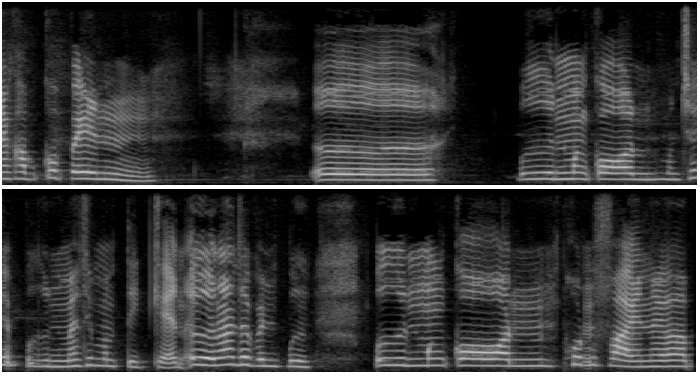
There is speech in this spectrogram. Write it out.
นะครับก็เป็น เออปืนมังกรมันใช่ปืนไหมที่มันติดแขนเออน่าจะเป็นปืน ปืนมังกรพ่นไฟนะครับ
